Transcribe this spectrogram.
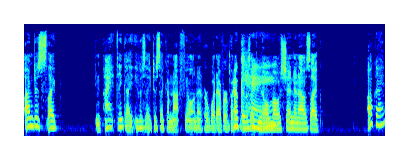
I'm just like." I think I, he was like, just like, I'm not feeling it or whatever, but there was like no Okay. emotion. And I was like, okay.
